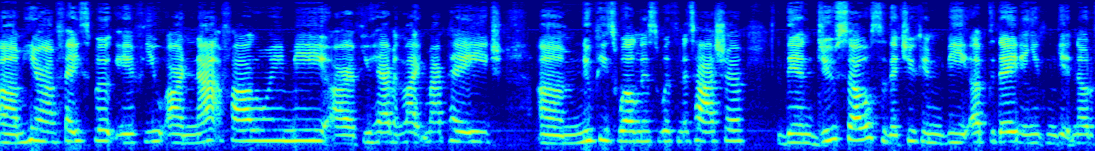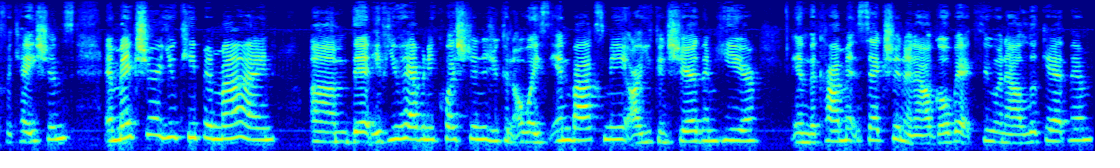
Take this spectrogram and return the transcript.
um, here on Facebook. If you are not following me or if you haven't liked my page, um, New Peace Wellness with Natasha, then do so so that you can be up to date and you can get notifications. And make sure you keep in mind um, that if you have any questions, you can always inbox me or you can share them here in the comment section and I'll go back through and I'll look at them.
